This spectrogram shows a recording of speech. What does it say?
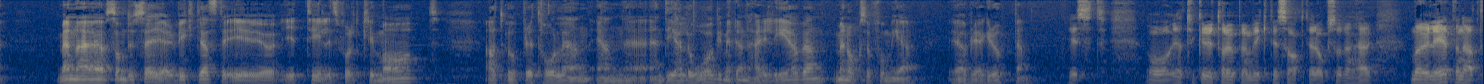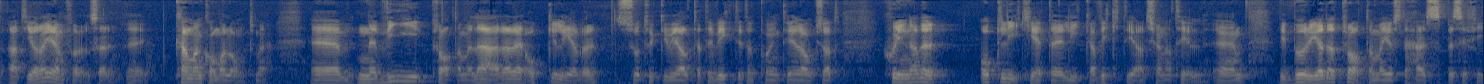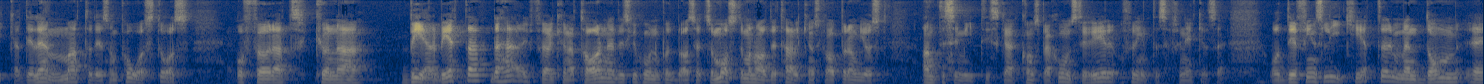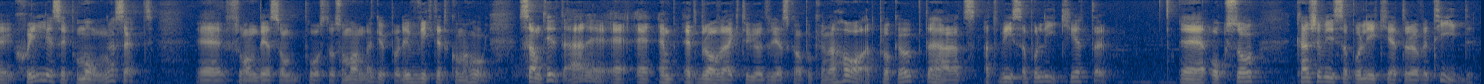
men eh, som du säger, viktigaste är ju i ett tillitsfullt klimat, att upprätthålla en, en, en dialog med den här eleven men också få med övriga gruppen. Visst. Och jag tycker du tar upp en viktig sak där också. Den här möjligheten att, att göra jämförelser eh, kan man komma långt med. Eh, när vi pratar med lärare och elever så tycker vi alltid att det är viktigt att poängtera också att skillnader och likheter är lika viktiga att känna till. Eh, vi började att prata med just det här specifika dilemmat och det som påstås. Och för att kunna bearbeta det här, för att kunna ta den här diskussionen på ett bra sätt så måste man ha detaljkunskaper om just antisemitiska konspirationsteorier och förintelseförnekelse. Och det finns likheter men de eh, skiljer sig på många sätt eh, från det som påstås om andra grupper. Och det är viktigt att komma ihåg. Samtidigt är det eh, eh, ett bra verktyg och ett redskap att kunna ha, att plocka upp det här, att, att visa på likheter. Eh, också kanske visa på likheter över tid.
